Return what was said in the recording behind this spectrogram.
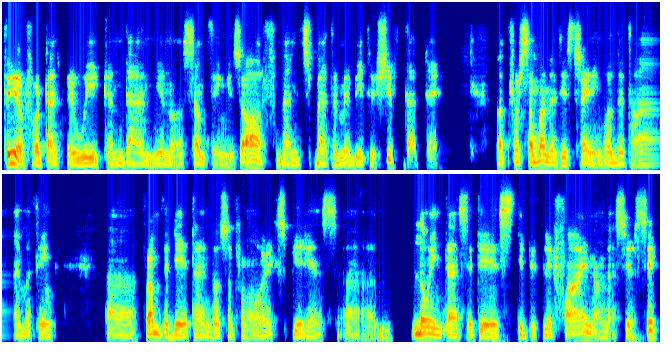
three or four times per week, and then you know something is off. Then it's better maybe to shift that day. But for someone that is training all the time, I think uh, from the data and also from our experience, um, low intensity is typically fine unless you're sick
